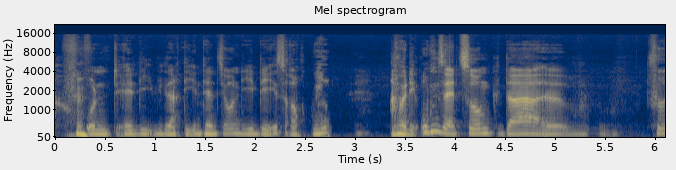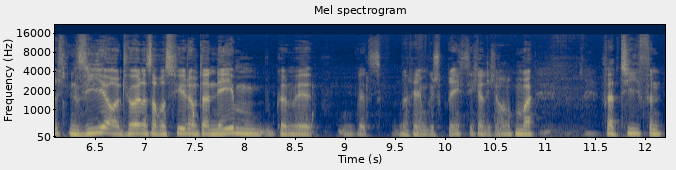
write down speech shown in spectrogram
Und äh, die, wie gesagt, die Intention, die Idee ist auch gut. Aber die Umsetzung, da äh, fürchten wir und hören das auch aus vielen Unternehmen, können wir jetzt nachher im Gespräch sicherlich auch nochmal vertiefen,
